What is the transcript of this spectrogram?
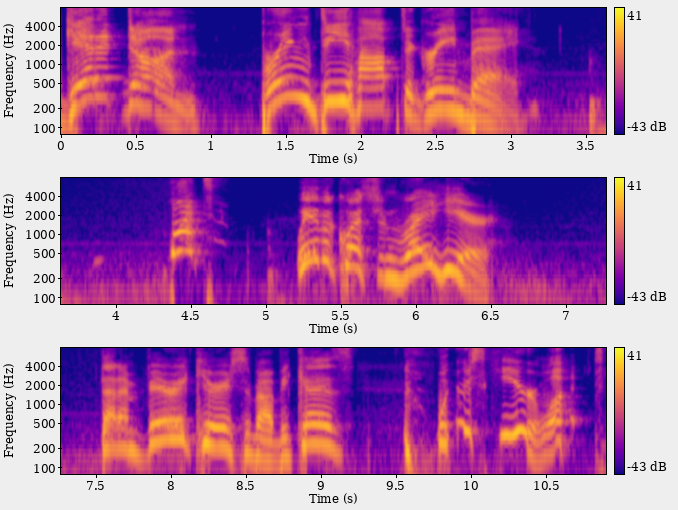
get it done. Bring D Hop to Green Bay." What? We have a question right here that I'm very curious about because Where's here? What?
